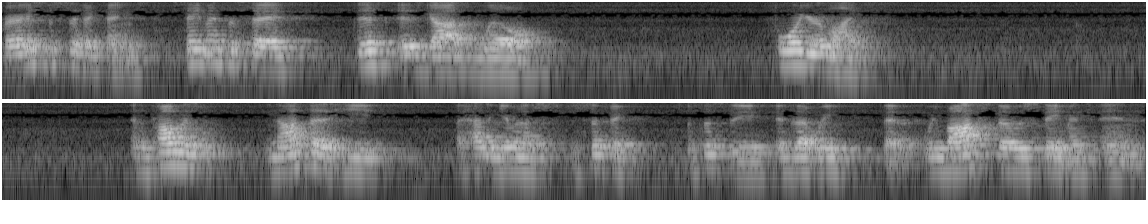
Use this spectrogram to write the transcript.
Very specific things. Statements that say, this is God's will for your life. And the problem is not that He hasn't given us specific specificity, is that we that we box those statements in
